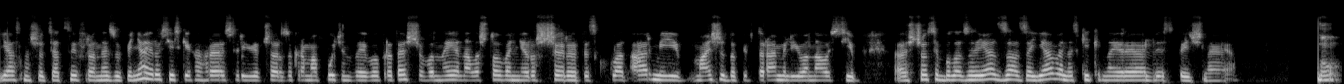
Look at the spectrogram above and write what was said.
ясно, що ця цифра не зупиняє російських агресорів. І вчора, зокрема, Путін заявив про те, що вони налаштовані розширити склад армії майже до півтора мільйона осіб. Що це була за за заяви? Наскільки вона є реалістичною? Ну,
